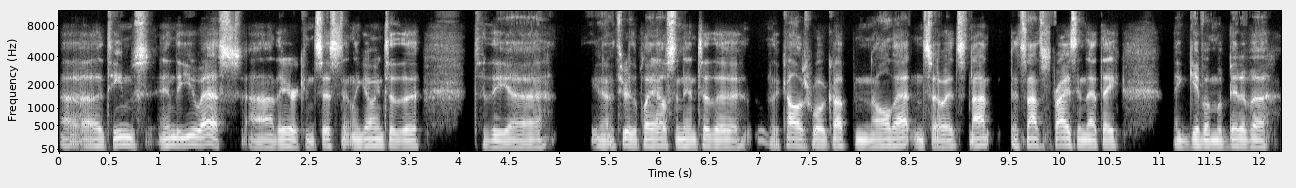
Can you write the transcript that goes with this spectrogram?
uh, teams in the U.S. Uh, they are consistently going to the to the uh, you know through the playoffs and into the the college world cup and all that and so it's not it's not surprising that they they give them a bit of a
